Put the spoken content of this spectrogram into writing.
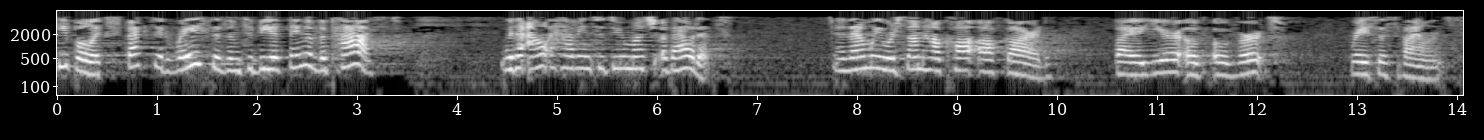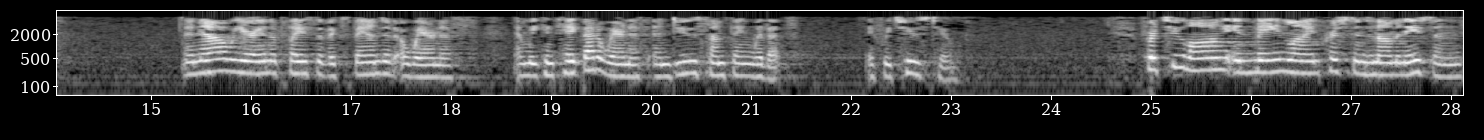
people expected racism to be a thing of the past without having to do much about it. And then we were somehow caught off guard by a year of overt racist violence. And now we are in a place of expanded awareness, and we can take that awareness and do something with it if we choose to. For too long in mainline Christian denominations,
